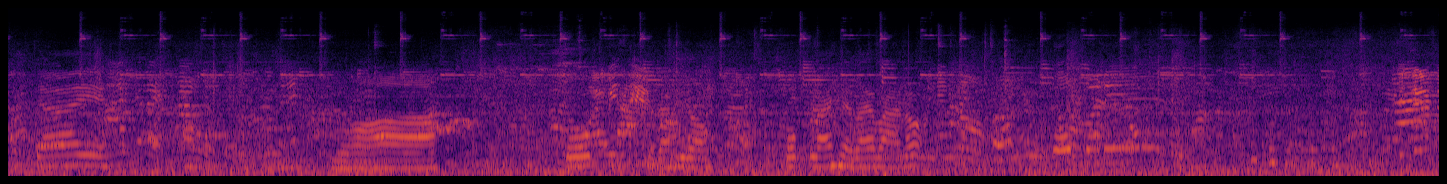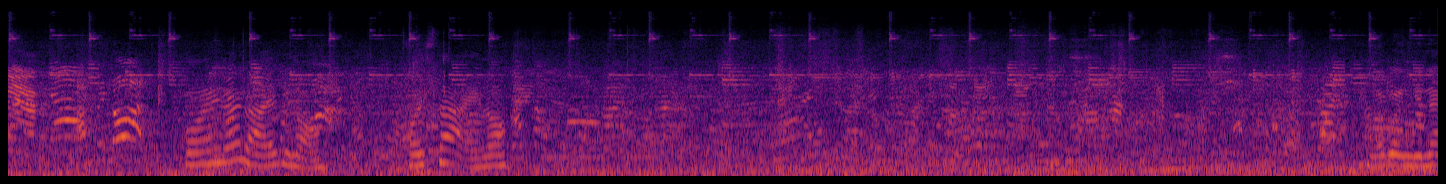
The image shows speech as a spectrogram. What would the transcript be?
ขอบใจเอาว้ากบเดี๋ยวดังพี่น้องกบร้ายเสียรายบาทเนาะโอ้ยร้ายหลายพี่น้องคอยสายเนาะ มาเบิ่งอยู่ไหน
